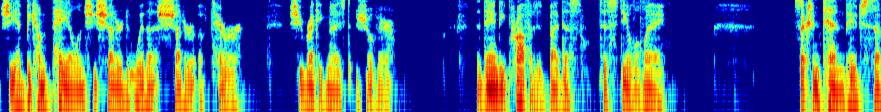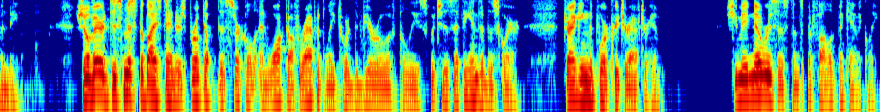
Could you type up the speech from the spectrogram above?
she had become pale, and she shuddered with a shudder of terror. She recognized Javert. The dandy profited by this to steal away. Section 10, page 70. Javert dismissed the bystanders, broke up the circle, and walked off rapidly toward the Bureau of Police, which is at the end of the square, dragging the poor creature after him. She made no resistance, but followed mechanically.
